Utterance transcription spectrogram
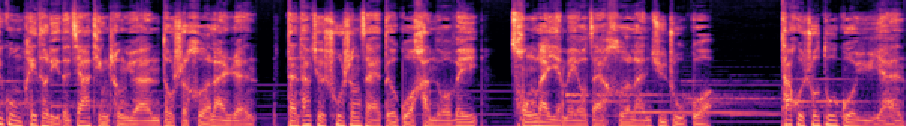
埃贡·佩特里的家庭成员都是荷兰人，但他却出生在德国汉诺威，从来也没有在荷兰居住过。他会说多国语言，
